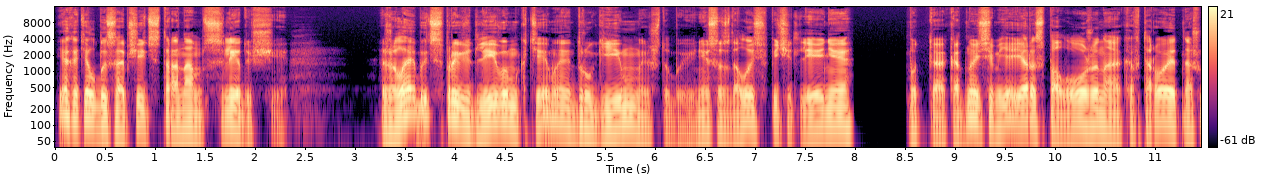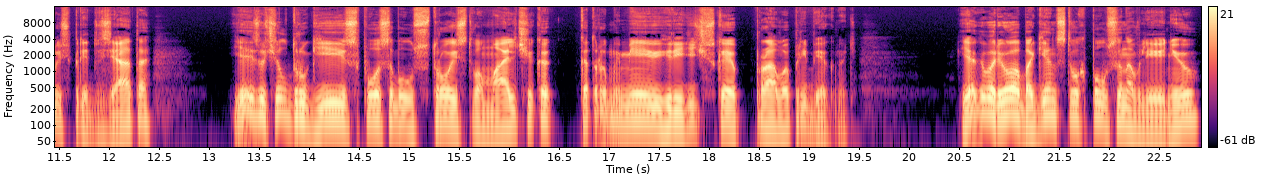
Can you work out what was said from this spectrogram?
я хотел бы сообщить сторонам следующее. Желая быть справедливым к тем и другим, и чтобы не создалось впечатление, будто к одной семье я расположен, а ко второй отношусь предвзято, я изучил другие способы устройства мальчика, которым имею юридическое право прибегнуть. Я говорю об агентствах по усыновлению,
